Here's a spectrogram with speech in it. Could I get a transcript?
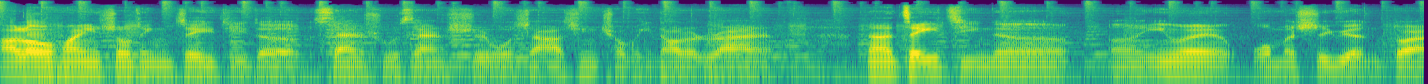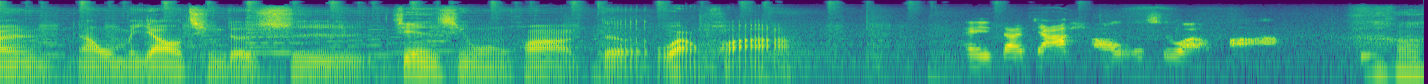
Hello，欢迎收听这一集的三叔三世，我是阿星球频道的 Ryan。那这一集呢，嗯，因为我们是远端，那我们邀请的是践行文化的婉华。嘿，大家好，我是婉华。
